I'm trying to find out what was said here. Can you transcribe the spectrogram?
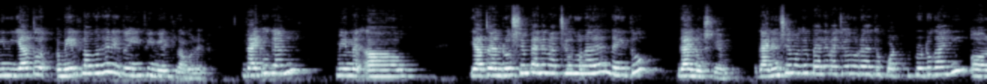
mean या तो मेल फ्लावर है, नहीं तो ये फीमेल फ्लावर है। डाइकोगैमी मीन या तो एंड्रोशियम पहले मैच्योर हो रहा है, नहीं तो गाइनोशियम गाइनोशियम अगर पहले मैच्योर हो रहा है तो प्रोटोगाइनी और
